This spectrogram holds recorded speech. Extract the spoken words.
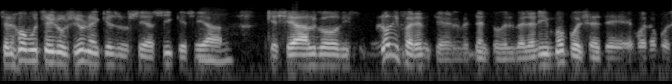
tenemos mucha ilusión en que eso sea así, que sea, que sea algo no diferente dentro del belenismo, pues de, bueno, pues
